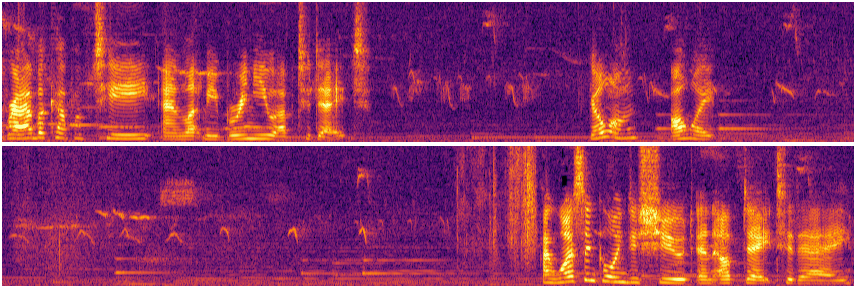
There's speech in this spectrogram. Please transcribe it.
grab a cup of tea and let me bring you up to date. Go on, I'll wait. I wasn't going to shoot an update today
